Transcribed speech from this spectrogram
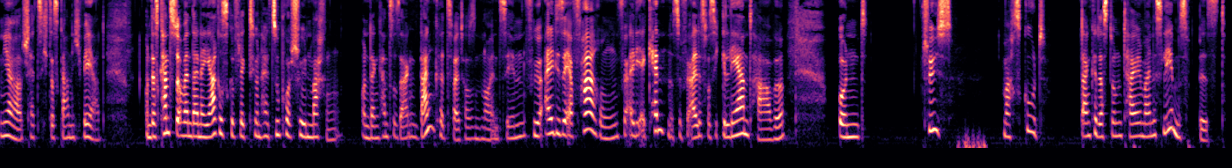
ja, schätze ich das gar nicht wert. Und das kannst du aber in deiner Jahresreflexion halt super schön machen. Und dann kannst du sagen, danke 2019 für all diese Erfahrungen, für all die Erkenntnisse, für all das, was ich gelernt habe. Und tschüss, mach's gut. Danke, dass du ein Teil meines Lebens bist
